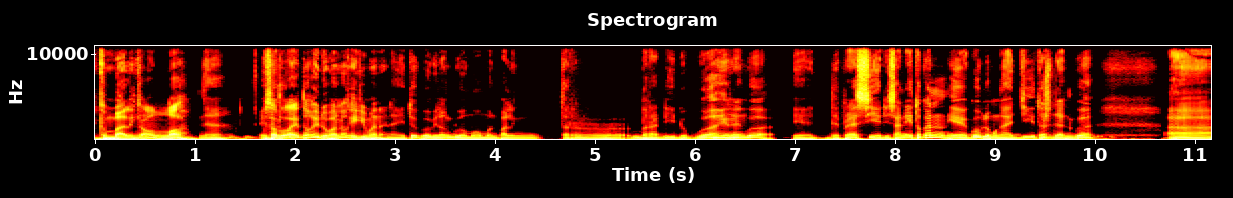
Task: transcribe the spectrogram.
kembali ke Hmm. Allah. nah itu Setelah itu kehidupan lo kayak gimana? Nah itu gue bilang dua momen paling terberat di hidup gue. Akhirnya Hmm. gue ya depresi ya di sana itu kan ya gue belum ngaji terus dan gue eh,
